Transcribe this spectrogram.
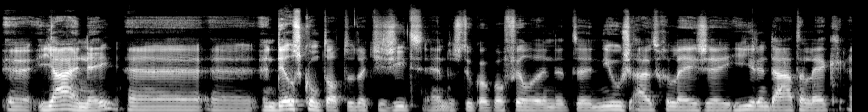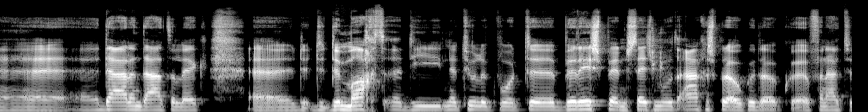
uh, ja en nee. Uh, en deels komt dat doordat je ziet, en dat is natuurlijk ook wel veel in het nieuws uitgelezen, hier een datalek, daar een datalek. De, de, de, macht die natuurlijk wordt berispt en steeds meer wordt aangesproken, ook vanuit,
